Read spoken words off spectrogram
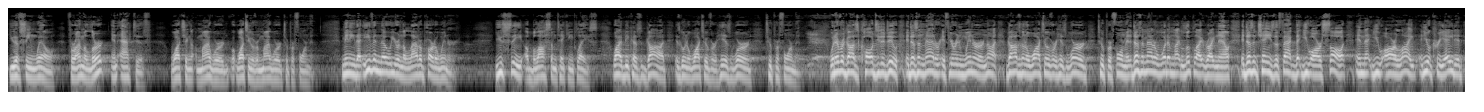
You have seen well, for I'm alert and active, watching my word, watching over my word to perform it. Meaning that even though you're in the latter part of winter, you see a blossom taking place. Why? Because God is going to watch over His word to perform it. Whatever God's called you to do, it doesn't matter if you're in winter or not. God's going to watch over His word to perform it. It doesn't matter what it might look like right now. It doesn't change the fact that you are salt and that you are light and you are created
